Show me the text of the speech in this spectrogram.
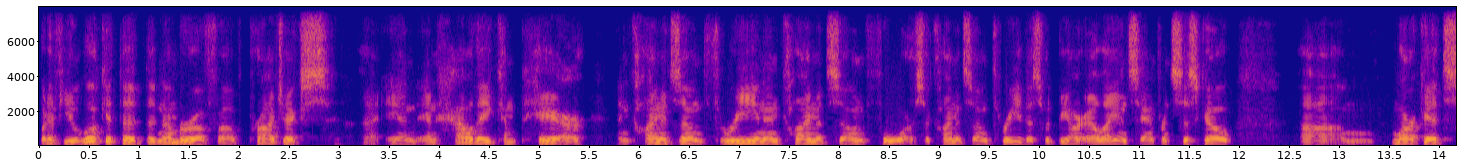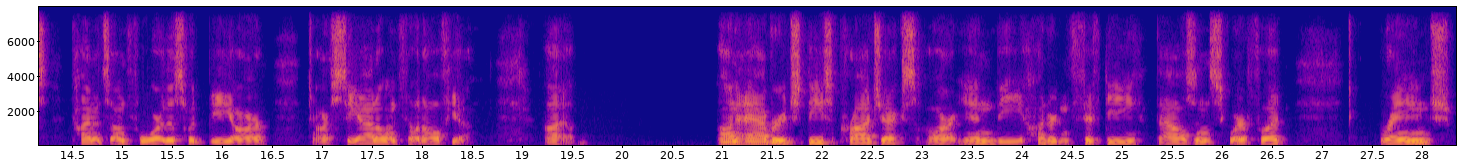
But if you look at the, the number of, of projects uh, and, and how they compare in climate zone three and in climate zone four. So climate zone three, this would be our LA and San Francisco um, markets. Climate zone four, this would be our, our Seattle and Philadelphia. Uh, on average, these projects are in the 150,000 square foot range,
